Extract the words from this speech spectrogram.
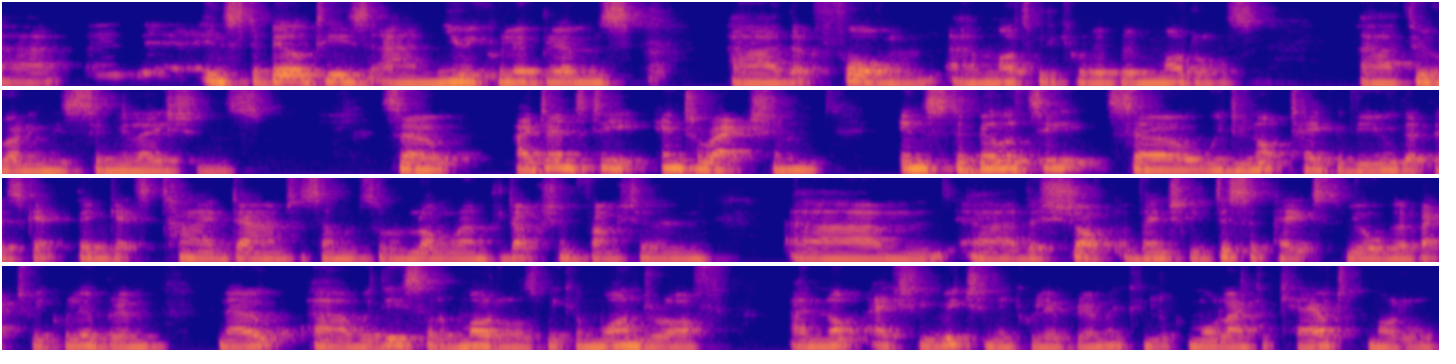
uh instabilities and new equilibriums uh, that form multiple equilibrium models through running these simulations. So identity interaction instability. So we do not take the view that this get, thing gets tied down to some sort of long run production function. Um, uh, the shock eventually dissipates. We all go back to equilibrium. No, uh, with these sort of models, we can wander off and not actually reach an equilibrium. It can look more like a chaotic model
